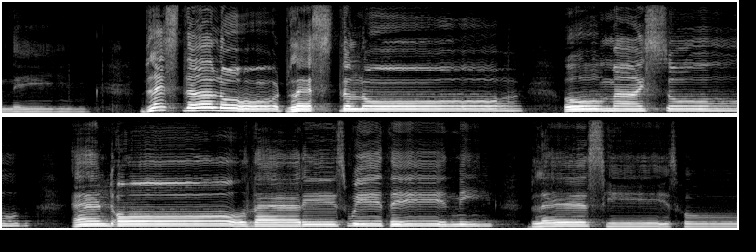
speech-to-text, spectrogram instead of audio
name. Bless the Lord, bless the Lord, O my soul, and all that is within me. Bless his holy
